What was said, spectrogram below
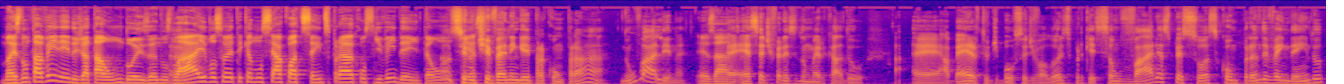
mas não está vendendo, já está um, dois anos é. lá e você vai ter que anunciar 400 para conseguir vender. Então, não, se não essa... tiver ninguém para comprar, não vale, né? Exato. É, essa é a diferença do mercado é, aberto de bolsa de valores, porque são várias pessoas comprando e vendendo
